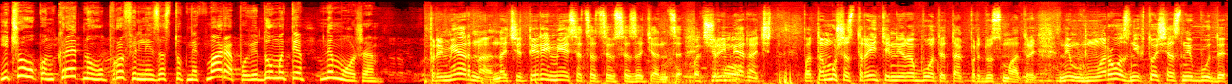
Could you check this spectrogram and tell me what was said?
Нічого конкретного профільний заступник мера повідомити не може. Примерно на 4 месяца це все затягнется. Почему? Примерно, чт- потому что строительные работы так предусматривают. Ни- В мороз никто сейчас не буде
